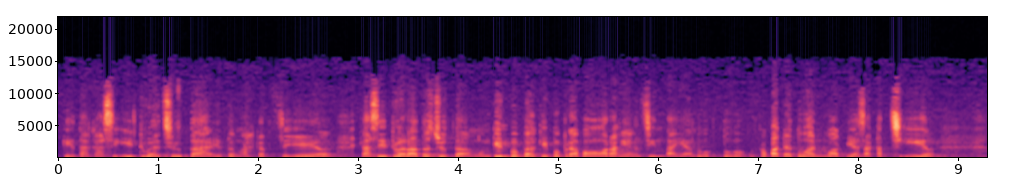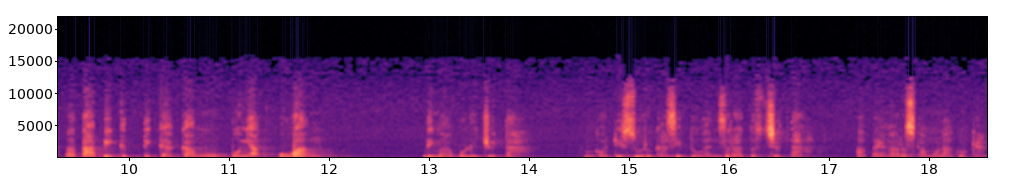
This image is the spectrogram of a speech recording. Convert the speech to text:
kita kasih 2 juta itu mah kecil. Kasih 200 juta mungkin bagi beberapa orang yang cintanya lu, tu, kepada Tuhan luar biasa kecil. Tetapi ketika kamu punya uang 50 juta, engkau disuruh kasih Tuhan 100 juta. Apa yang harus kamu lakukan?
